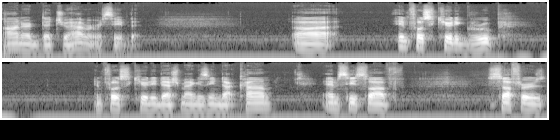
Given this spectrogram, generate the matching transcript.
honored that you haven't received it. Uh, InfoSecurity Group, infosecurity-magazine.com, Emsisoft suffers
